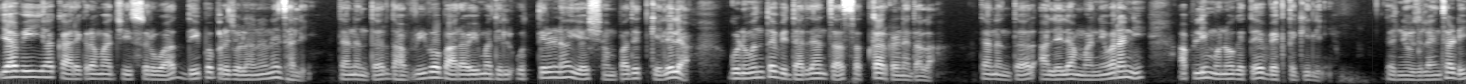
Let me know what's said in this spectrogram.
यावेळी या कार्यक्रमाची सुरुवात दीपप्रज्वलनाने झाली. त्यानंतर दहावी व बारावीमधील उत्तीर्ण यश संपादित केलेल्या गुणवंत विद्यार्थ्यांचा सत्कार करण्यात आला. त्यानंतर आलेल्या मान्यवरांनी आपली मनोगते व्यक्त केली. द न्यूझीलंडसाठी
